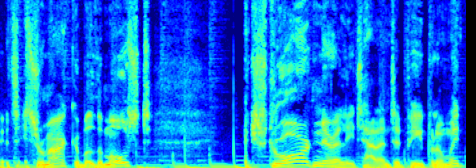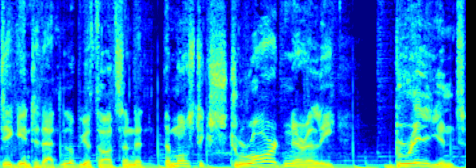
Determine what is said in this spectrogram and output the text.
It's, it's remarkable. The most extraordinarily talented people, and we'll dig into that and love your thoughts on it. The most extraordinarily brilliant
